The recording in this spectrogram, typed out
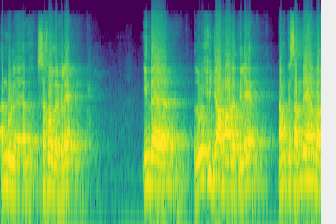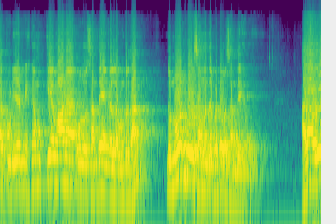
அன்புள்ள சகோதரர்களே இந்த துல்ஹிஜா மாதத்திலே நமக்கு சந்தேகம் வரக்கூடிய மிக முக்கியமான ஒரு சந்தேகங்கள்ல ஒன்றுதான் இந்த நோன்போடு சம்பந்தப்பட்ட ஒரு சந்தேகம் அதாவது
